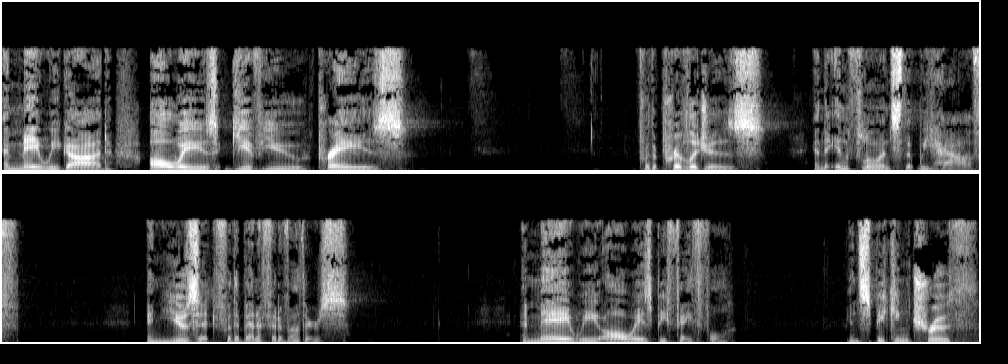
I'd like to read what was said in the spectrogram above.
And may we, God, always give you praise for the privileges and the influence that we have and use it for the benefit of others. And may we always be faithful in speaking truth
